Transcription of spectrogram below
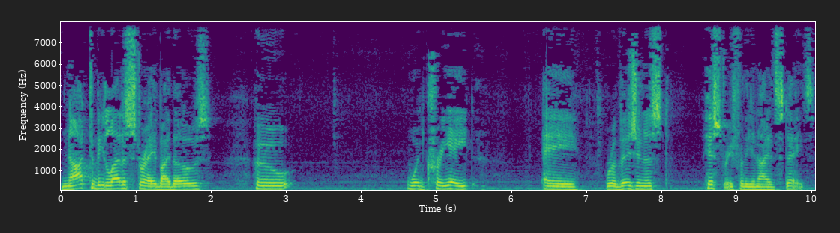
not to be led astray by those who would create a revisionist history for the United States.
